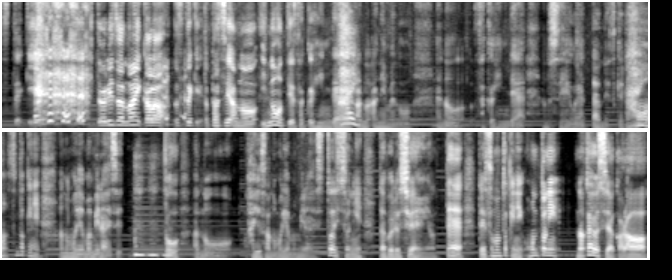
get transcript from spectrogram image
素敵。一人じゃないから素敵。私あの「伊能」っていう作品で、はい。あのアニメのあの作品であの声優をやったんですけども、はい。その時にあの森山未来氏うんうんうん。と、あの俳優さんの森山未来氏と一緒にダブル主演やってでその時に本当に仲良しやから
